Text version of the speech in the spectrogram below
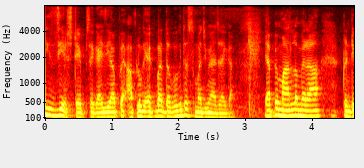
ईजी स्टेप से गाइज़ यहाँ पे आप लोग एक बार देखोगे तो समझ में आ जाएगा। यहाँ पे मान लो मेरा ट्वेंटी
